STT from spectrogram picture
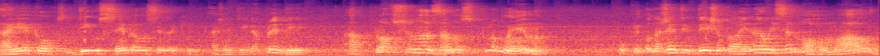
Aí é que eu digo sempre a vocês aqui, a gente tem que aprender a profissionalizar o nosso problema. Porque quando a gente deixa para aí, não, isso é normal,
